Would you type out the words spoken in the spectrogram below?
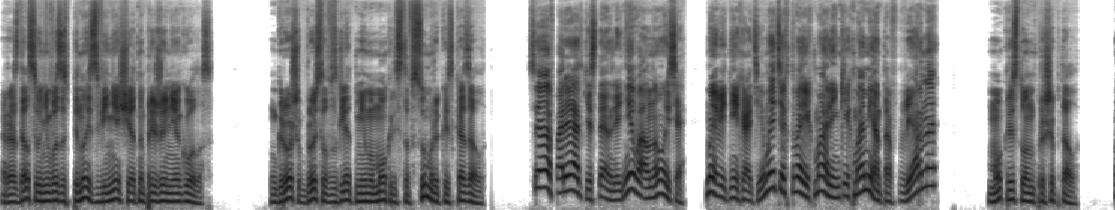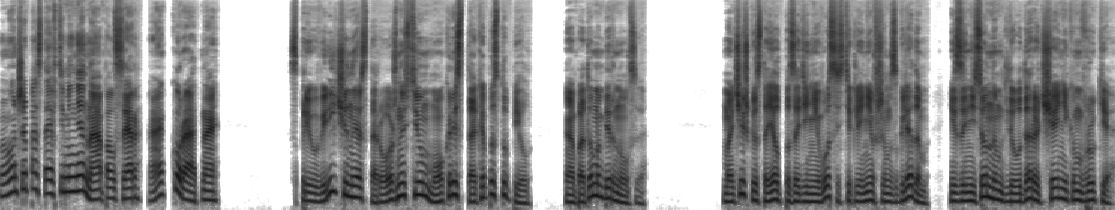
Раздался у него за спиной звенящий от напряжения голос. Грош бросил взгляд мимо Мокреста в сумрак и сказал. «Все в порядке, Стэнли, не волнуйся. Мы ведь не хотим этих твоих маленьких моментов, верно?» Мокрест он прошептал. «Лучше поставьте меня на пол, сэр. Аккуратно». С преувеличенной осторожностью Мокрест так и поступил, а потом обернулся. Мальчишка стоял позади него со стекленевшим взглядом и занесенным для удара чайником в руке.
